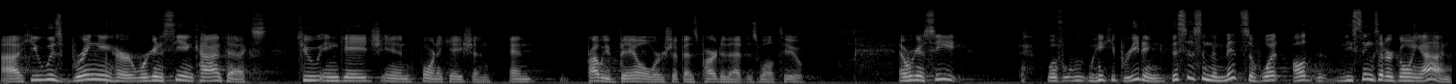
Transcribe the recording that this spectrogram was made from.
Uh, he was bringing her, we're going to see in context, to engage in fornication and probably Baal worship as part of that as well too. And we're going to see, well, if we keep reading, this is in the midst of what all these things that are going on.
